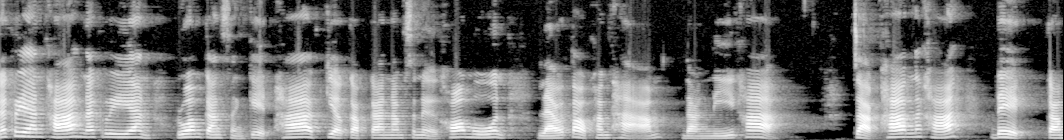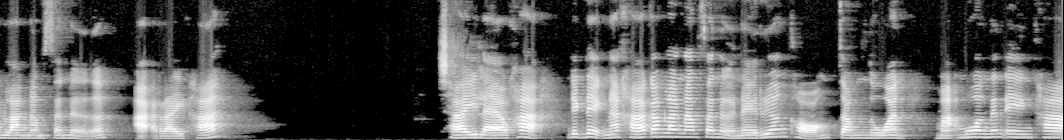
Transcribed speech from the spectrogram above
นักเรียนคะ นักเรียนร่วมกันสังเกตภาพเกี่ยวกับการนำเสนอข้อมูล แล้วตอบคำถาม ดังนี้ค่ะ จากภาพนะคะ เด็กกำลังนำเสนออะไรคะใช่แล้วค่ะ เด็กๆนะคะกำลังนำเสนอในเรื่องของจำนวนมะม่วงนั่นเองค่ะ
